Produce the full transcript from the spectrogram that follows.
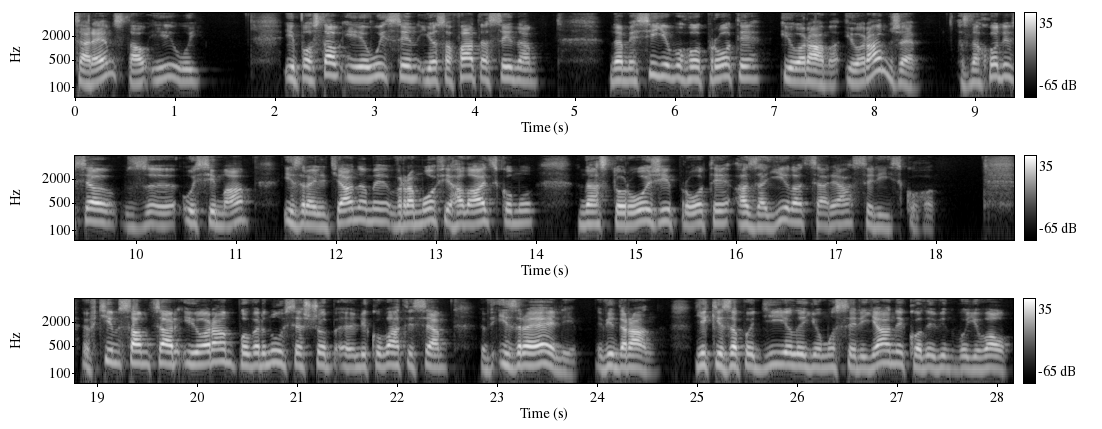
Царем став Іуй. І повстав Іуй, син Йосафата, сина на Месієвого проти Іорама. Іорам же знаходився з усіма ізраїльтянами в Рамофі Галацькому на сторожі проти Азаїла, царя Сирійського. Втім, сам цар Іорам повернувся, щоб лікуватися в Ізраїлі від ран, які заподіяли йому сиріяни, коли він воював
